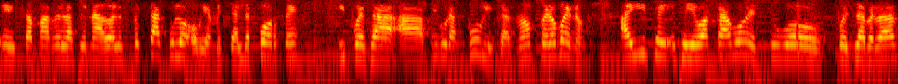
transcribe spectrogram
está más relacionado al espectáculo, obviamente al deporte y pues a, a figuras públicas, ¿no? Pero bueno, ahí se, se llevó a cabo, estuvo pues la verdad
